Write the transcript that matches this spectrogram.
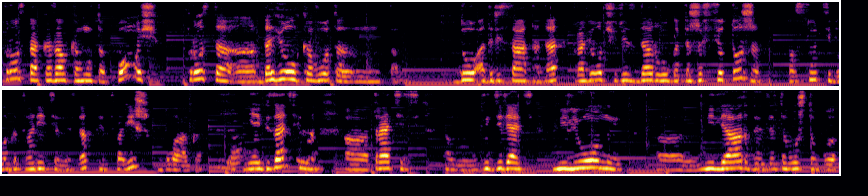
просто оказал кому-то помощь, просто э, довел кого-то э, до адресата, да, провел через дорогу. Это же все тоже, по сути, благотворительность, да, ты творишь благо. Да. Не обязательно а, тратить, там, выделять миллионы, а, миллиарды для того, чтобы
